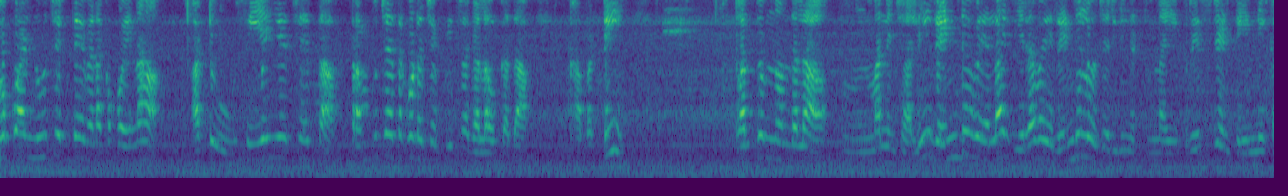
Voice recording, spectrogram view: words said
ఒకవేళ నువ్వు చెప్తే వినకపోయినా అటు సిఐఏ చేత ట్రంప్ చేత కూడా చెప్పించగలవు కదా. కాబట్టి పంతొమ్మిది వందల మన్నించాలి రెండు వేల ఇరవై రెండులో జరిగినట్టున్న ఈ ప్రెసిడెంట్ ఎన్నిక.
